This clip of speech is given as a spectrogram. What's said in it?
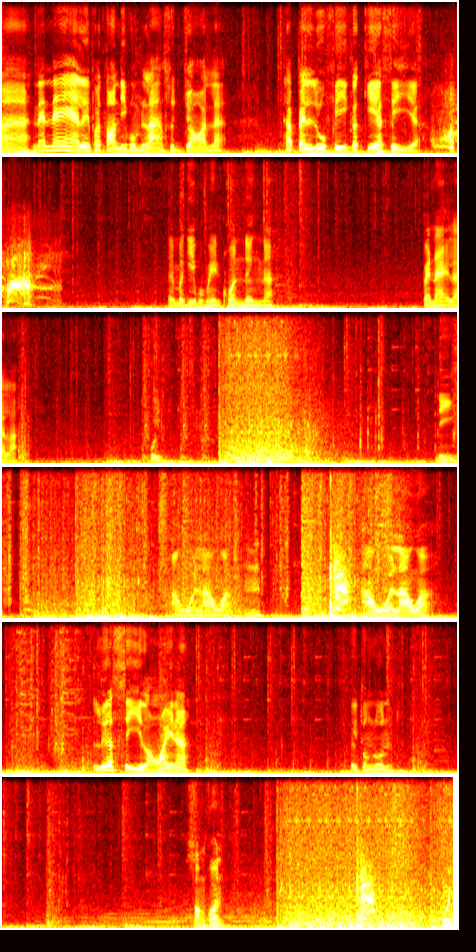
มาแน่ๆเลยเพราะตอนนี้ผมล่างสุดยอดแล้ว ถ้าเป็นลูฟี่ก็เกียร์สี่อะเฮ้ยเมื่อกี้ผมเห็นคนหนึ่งนะ ไปไหนแล้วล่ะ อุ้ย นี่เอาหัวเราอะเอาหัวเราอะเลือดสี่ร้อยนะ เฮ้ย ตรงนู้นสองคนอุ้ย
